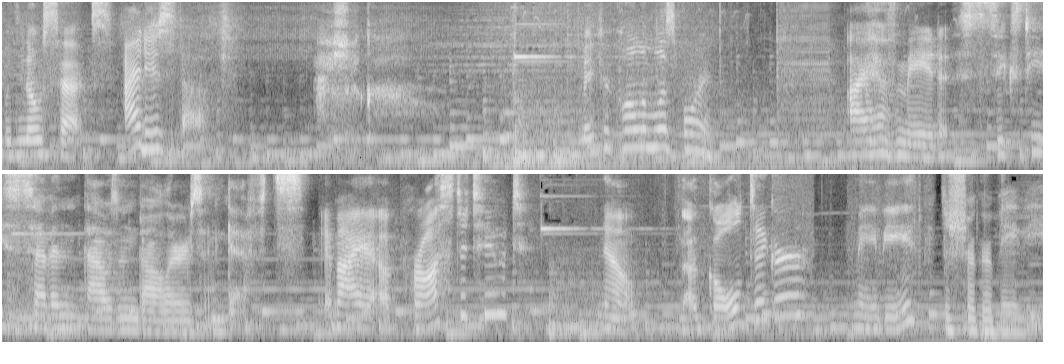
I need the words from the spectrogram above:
with no sex. I do stuff. I should go. Make your column less boring. I have made $67,000 in gifts. Am I a prostitute? No. A gold digger? Maybe. The sugar baby.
